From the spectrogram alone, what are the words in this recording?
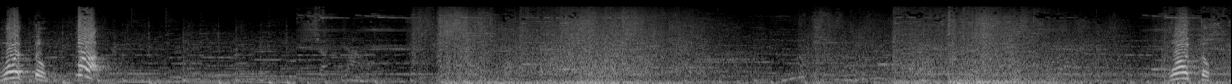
What the What the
